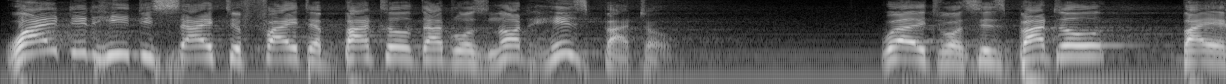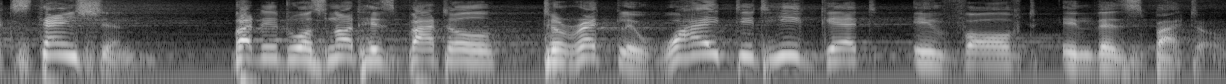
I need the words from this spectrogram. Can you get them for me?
Why did he decide to fight a battle that was not his battle? Well, it was his battle by extension, but it was not his battle directly. Why did he get involved in this battle?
